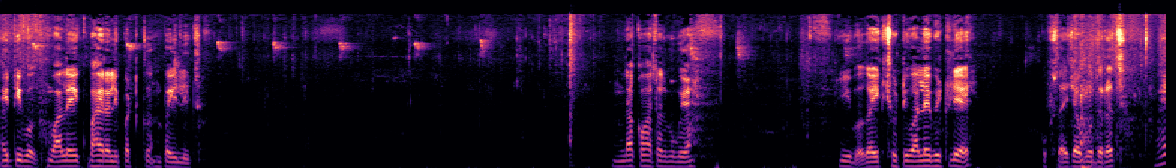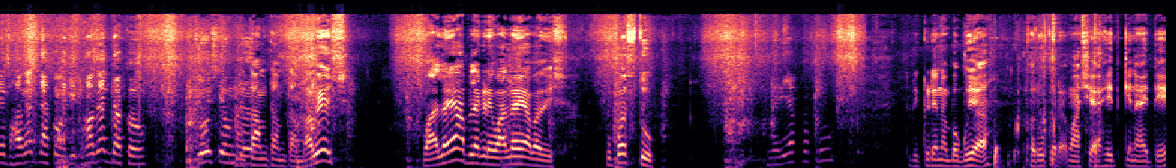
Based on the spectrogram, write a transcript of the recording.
आहे बघ वाला एक बाहेर आली पटकन पहिलीच. दाखव हातात बघूया. ही बघा एक छोटी वाले भेटली आहे उपसायच्या अगोदरच. हे भागात दाखव आधी भागात दाखव. जोश येऊन दे. थांब थांब थांब. भावेश वालं आहे आपल्याकडे वालं आहे भावेश. उपस तू. पकडू. तर इकडे ना बघूया खरोखर मासे आहेत की नाही ते.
